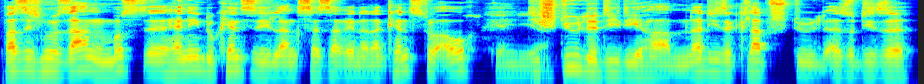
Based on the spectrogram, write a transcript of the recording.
Was ich nur sagen muss, äh, Henning, du kennst die Lanxess Arena, dann kennst du auch die die ja. Stühle, die die haben, ne? Diese Klappstühle, also diese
